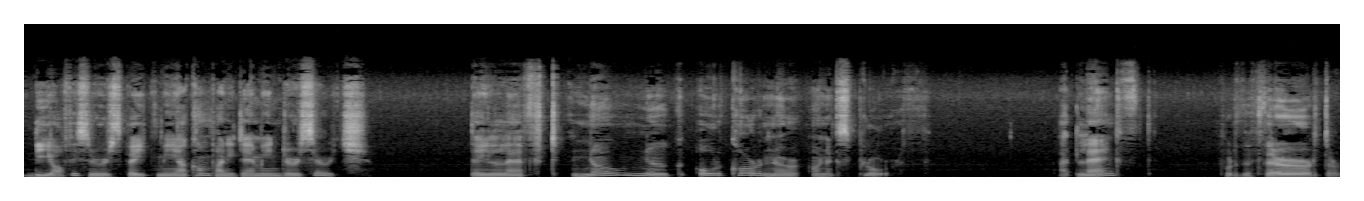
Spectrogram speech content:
The officers bade me accompany them in their search. They left no nook or corner unexplored. At length, for the third or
